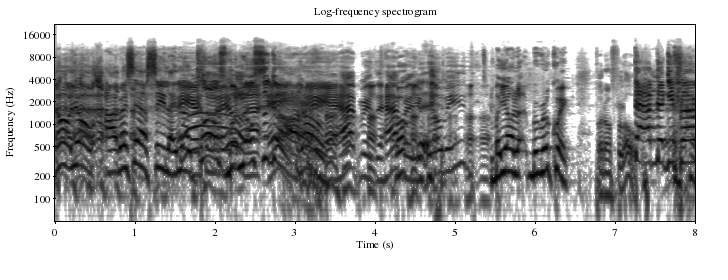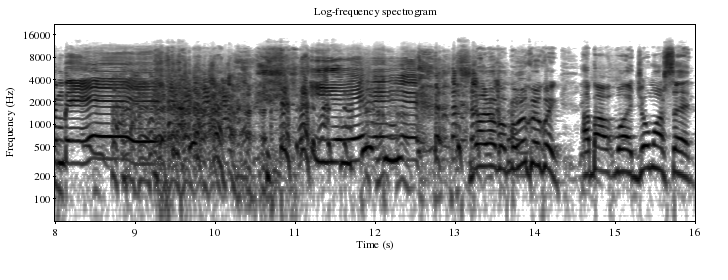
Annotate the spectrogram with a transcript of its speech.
No, yo, a veces así. Like, look. Close, but no cigar. hey, it happens. It happens. You feel me? Oh, oh. But yo, look, but real quick. Pero flow. Tap de aquí plan B. No, no, but, but real quick, real quick. About what Jomar said.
